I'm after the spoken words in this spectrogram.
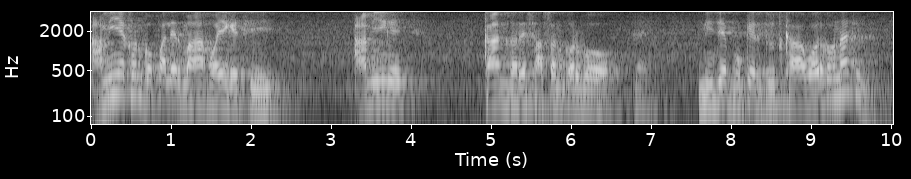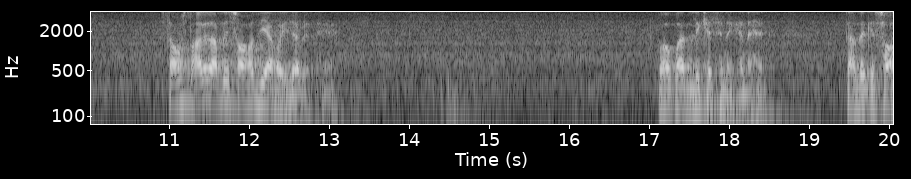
আমি এখন গোপালের মা হয়ে গেছি। আমি কান ধরে শাসন করব হ্যাঁ নিজে বুকের দুধ খাওয়াবো, ওরকম না কিন্তু। তাহলে আপনি সহজিয়া হয়ে যাবেন হ্যাঁ। বহুপাত লিখেছেন এখানে হ্যাঁ। তাদেরকে সহজ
